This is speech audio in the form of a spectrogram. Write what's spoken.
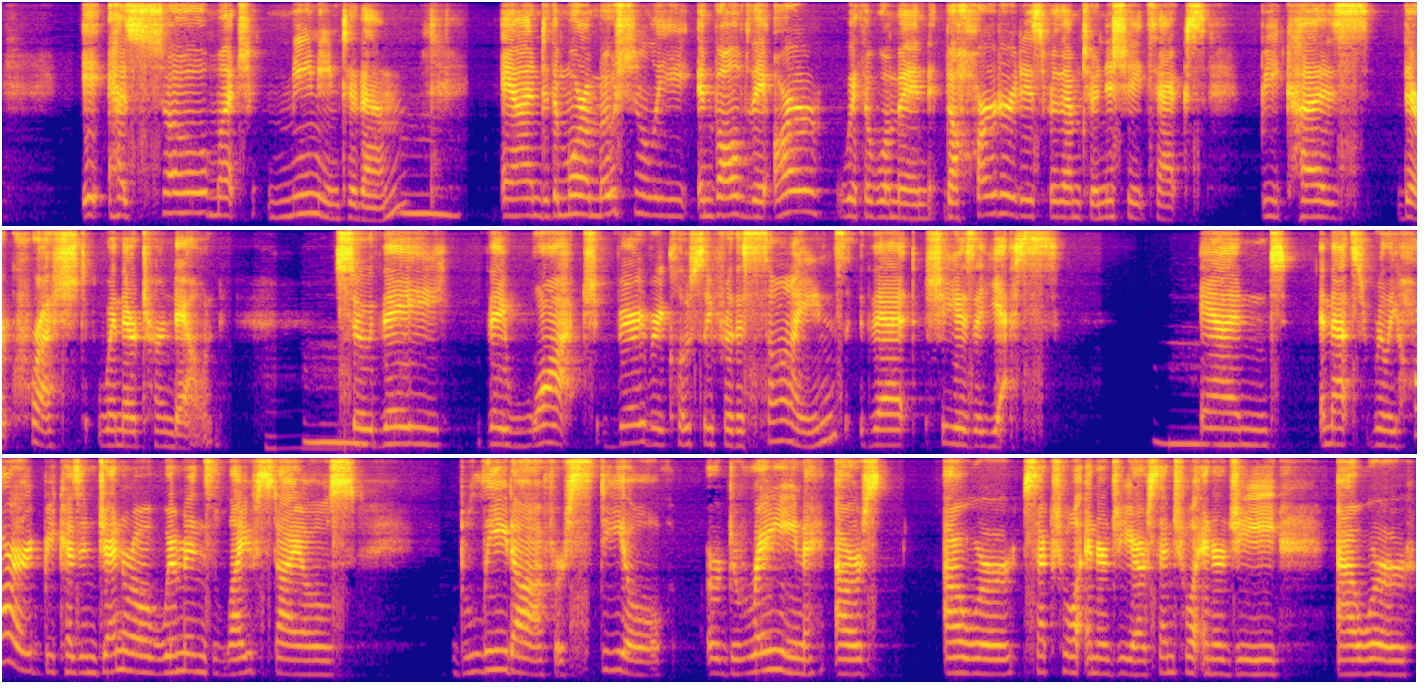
It has so much meaning to them. Mm. And the more emotionally involved they are with a woman, the harder it is for them to initiate sex because they're crushed when they're turned down. Mm. So they they watch very very closely for the signs that she is a yes and and that's really hard because in general women's lifestyles bleed off or steal or drain our our sexual energy our sensual energy our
